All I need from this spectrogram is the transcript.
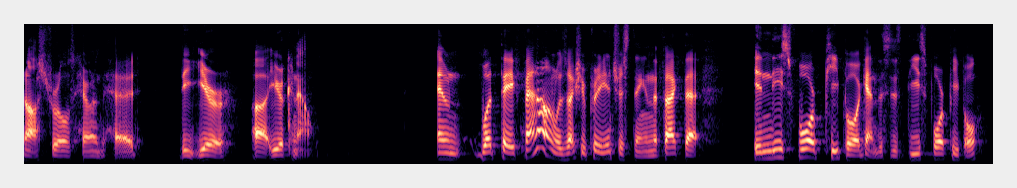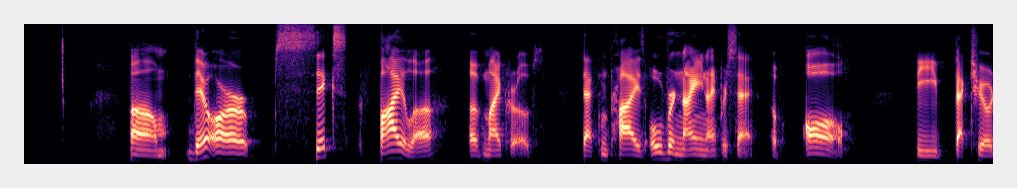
nostrils, hair on the head, the ear, uh, ear canal. And what they found was actually pretty interesting in the fact that in these four people, again, this is these four people, um, there are six phyla of microbes that comprise over 99% of all the bacterial,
